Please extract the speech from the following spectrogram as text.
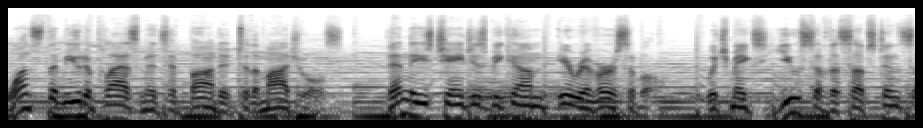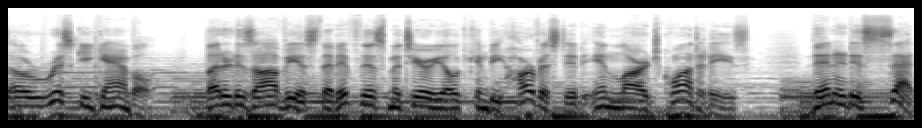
Once the mutaplasmids have bonded to the modules, then these changes become irreversible, which makes use of the substance a risky gamble. But it is obvious that if this material can be harvested in large quantities, then it is set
